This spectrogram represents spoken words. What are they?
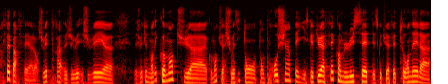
Parfait, parfait. Alors je vais te, tra- je vais, je vais, euh, je vais te demander comment tu as, comment tu as choisi ton, ton prochain pays. Est-ce que tu as fait comme Lucette? Est-ce que tu as fait tourner la,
